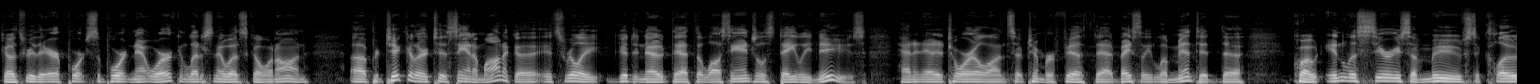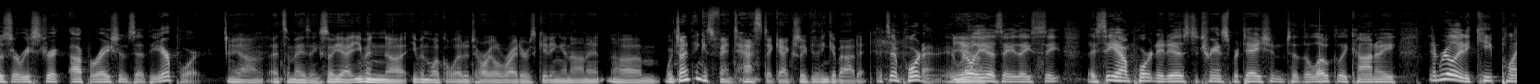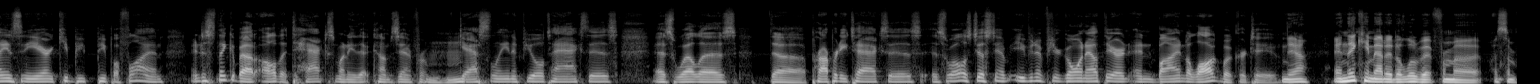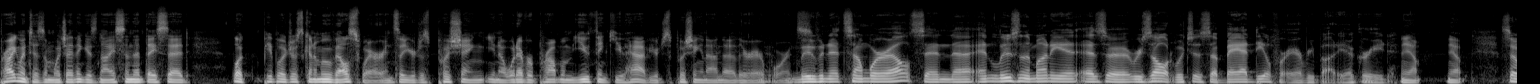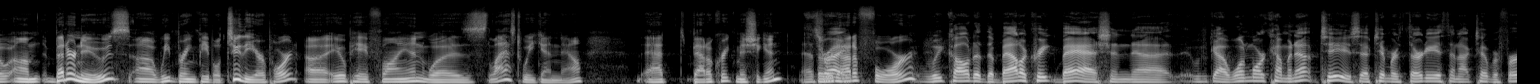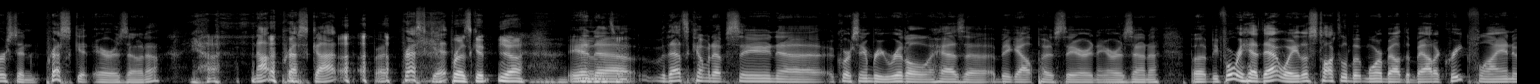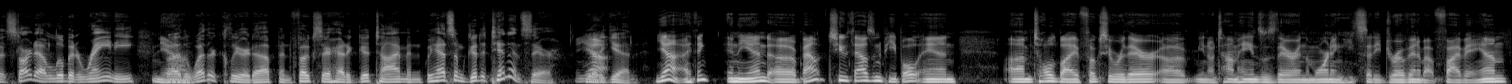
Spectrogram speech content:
go through the airport support network and let us know what's going on. Uh, particular to Santa Monica, it's really good to note that the Los Angeles Daily News had an editorial on September 5th that basically lamented the quote endless series of moves to close or restrict operations at the airport. Yeah, that's amazing. So yeah, even uh, even local editorial writers getting in on it, um, which I think is fantastic. Actually, if you think about it, It's important. It Yeah. really is. They, they see they see how important it is to transportation, to the local economy, and really to keep planes in the air and keep people flying. And just think about all the tax money that comes in from Mm-hmm. gasoline and fuel taxes, as well as the property taxes, as well as just even if you're going out there and, and buying a logbook or two. Yeah, and they came at it a little bit from a, some pragmatism, which I think is nice, in that they said, "Look, people are just going to move elsewhere, and so you're just pushing, you know, whatever problem you think you have, you're just pushing it onto other airports." Moving it somewhere else and uh, and losing the money as a result, which is a bad deal for everybody. Agreed. Yeah. Yep. So, um, better news. Uh, we bring people to the airport. Uh, AOPA fly-in was last weekend now at Battle Creek, Michigan. That's Third right. out of four. We called it the Battle Creek Bash, and uh, we've got one more coming up too, September 30th and October 1st in Prescott, Arizona. Yeah. Not Prescott, but Prescott. Prescott. Yeah. And Yeah, uh, right. But that's coming up soon. Uh, of course, Embry Riddle has a, a big outpost there in Arizona. But before we head that way, let's talk a little bit more about the Battle Creek flying. It started out a little bit rainy, Yeah. but the weather cleared up, and folks there had a good time, and we had some good attendance there Yeah. yet again. Yeah, I think in the end, uh, about 2,000 people. And I'm told by folks who were there, uh, you know, Tom Haines was there in the morning. He said he drove in about 5 a.m.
